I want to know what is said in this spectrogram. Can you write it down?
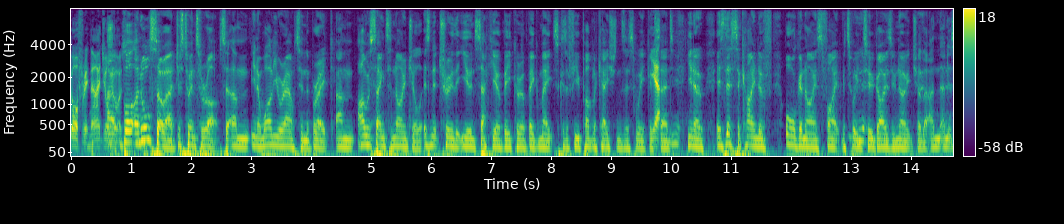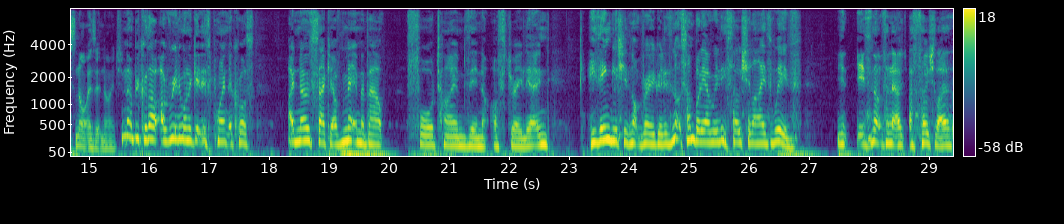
Go for it, Nigel. Uh, yours. but and also, uh, just to interrupt, um, you know, while you were out in the break, um, I was saying to Nigel, isn't it true that you and Sakio Bika are big mates? Because a few publications this week had Yeah. said, you know, is this a kind of organised fight between two guys who know each other? And, and it's not, is it, Nigel? No, because I, I really want to get this point across. I know Saki. I've met him about four times in Australia, and his English is not very good. It's not somebody I really socialise with. It's not something I, I socialise.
